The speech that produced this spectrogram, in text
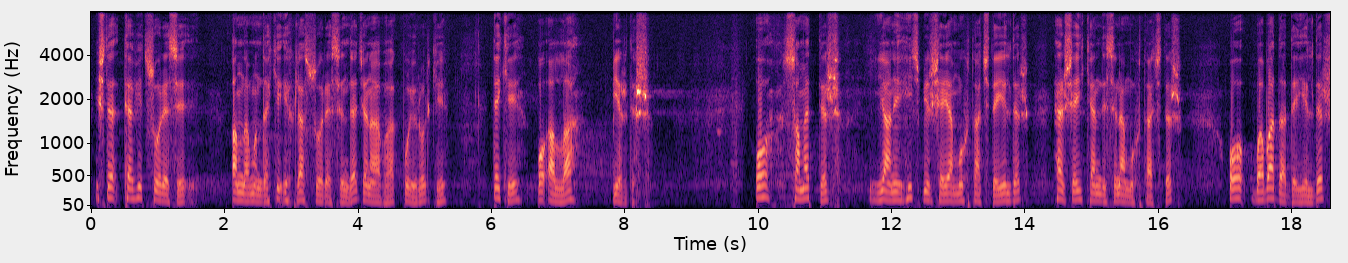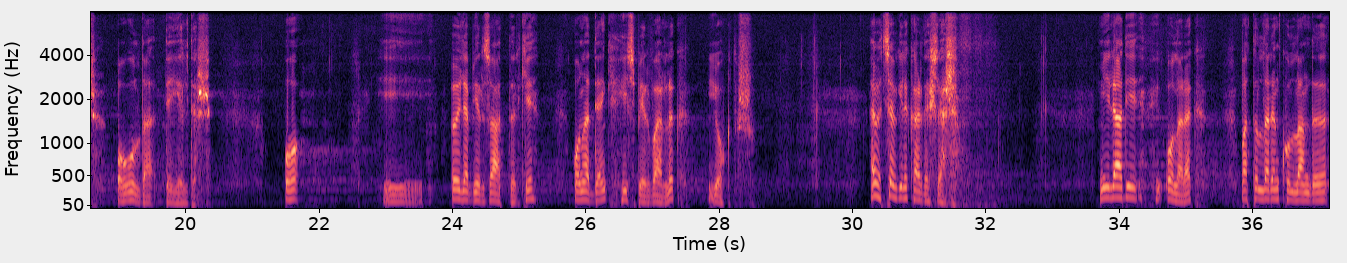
İşte Tevhid suresi anlamındaki İhlas suresinde Cenab-ı Hak buyurur ki de ki o Allah birdir. O samettir. Yani hiçbir şeye muhtaç değildir. Her şey kendisine muhtaçtır. O baba da değildir, oğul da değildir. O e, öyle bir zattır ki ona denk hiçbir varlık yoktur. Evet sevgili kardeşler, miladi olarak Batılıların kullandığı,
